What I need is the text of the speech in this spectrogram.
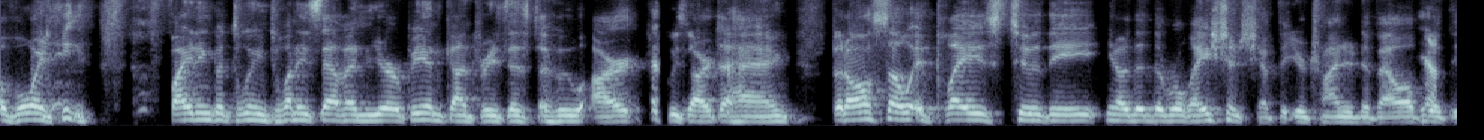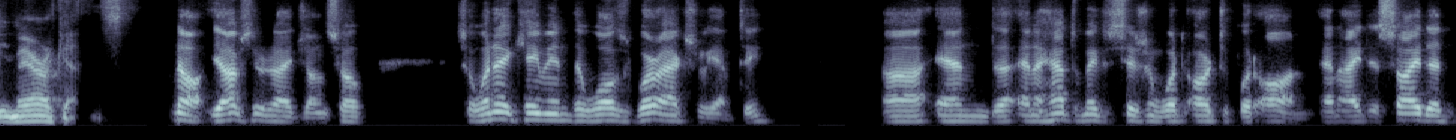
avoiding fighting between 27 European countries as to who art whose art to hang, but also it plays to the you know the, the relationship that you're trying to develop with the Americans. No, you're absolutely right, John. So, so when I came in, the walls were actually empty, uh, and uh, and I had to make a decision what art to put on, and I decided.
